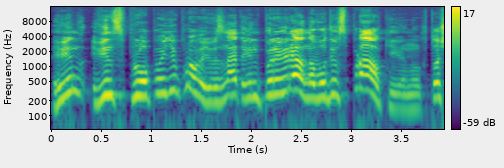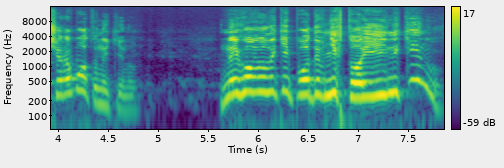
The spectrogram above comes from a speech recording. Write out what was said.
І він, він з проповіді в проповіді. Ви знаєте, він перевіряв, наводив справки. Ну, хто ще роботу не кинув? На його великий подив ніхто її не кинув.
